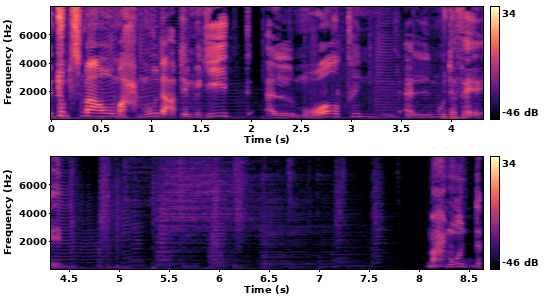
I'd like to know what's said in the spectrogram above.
أنتوا بتسمعوا محمود عبد المجيد المواطن المتفائل. محمود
